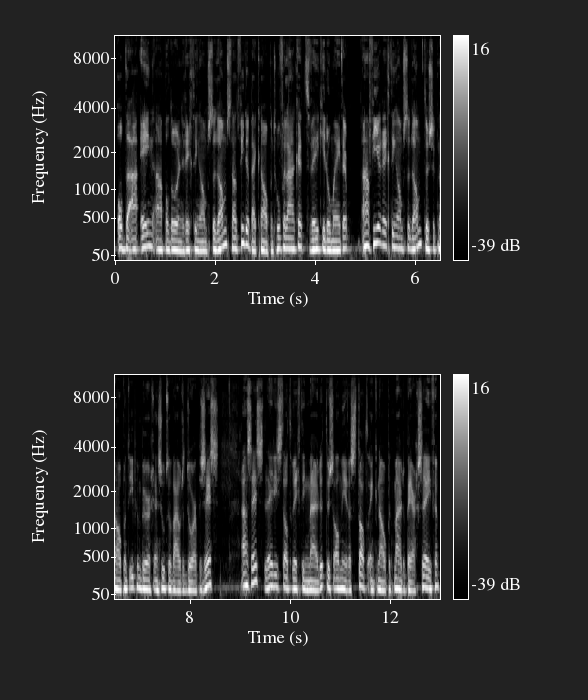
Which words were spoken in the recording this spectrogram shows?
Op de A1 Apeldoorn richting Amsterdam staat wieder bij knooppunt Hoevelaken 2 kilometer. A4 richting Amsterdam tussen knooppunt Ipenburg en Dorp 6. A6 Lelystad richting Muiden tussen Almere Stad en knooppunt Muidenberg 7.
